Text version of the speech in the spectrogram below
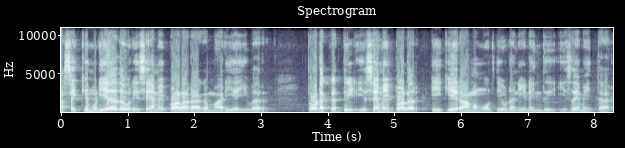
அசைக்க முடியாத ஒரு இசையமைப்பாளராக மாறிய இவர் தொடக்கத்தில் இசையமைப்பாளர் டி. கே. ராமமூர்த்தியுடன் இணைந்து இசையமைத்தார்.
